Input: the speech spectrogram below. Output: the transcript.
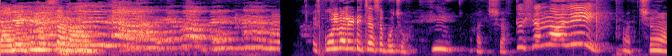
वालेकुम अस्सलाम। स्कूल वाले टीचर से पूछो? अच्छा। ट्यूशन वाली। अच्छा।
